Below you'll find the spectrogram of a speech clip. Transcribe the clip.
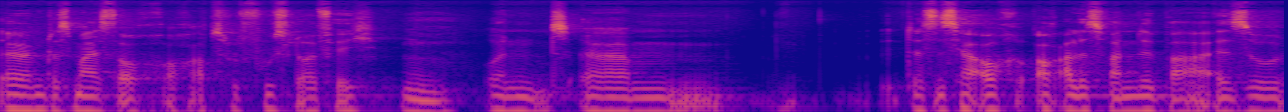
ähm, das meiste auch, auch absolut fußläufig. Mhm. Und ähm, das ist ja auch, auch alles wandelbar. Also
